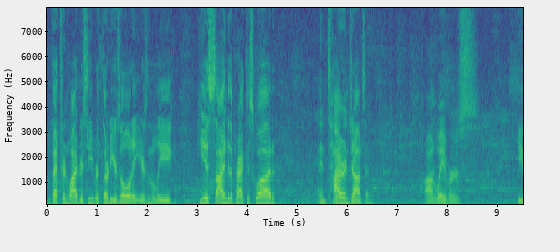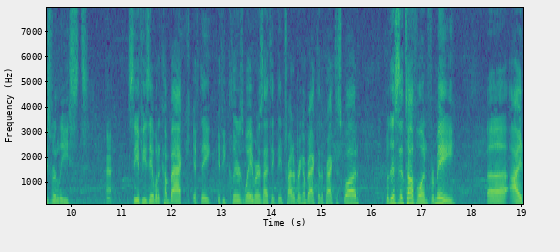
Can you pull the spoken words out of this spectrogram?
veteran wide receiver, 30 years old, eight years in the league. He is signed to the practice squad. And Tyron Johnson on waivers. He's released. Huh. See if he's able to come back. If they if he clears waivers, I think they try to bring him back to the practice squad. But this is a tough one for me. Uh, I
